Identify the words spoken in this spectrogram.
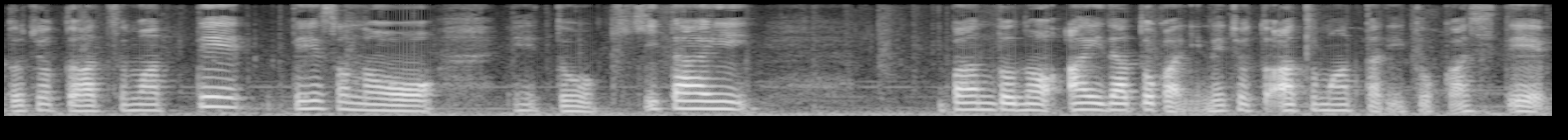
とちょっと集まって、で、その、えっ、と、聞きたいバンドの間とかにね、ちょっと集まったりとかして、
